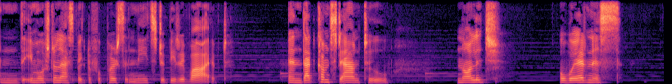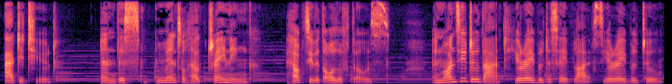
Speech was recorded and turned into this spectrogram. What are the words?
the emotional aspect of a person needs to be revived. And that comes down to knowledge, awareness, attitude. And this mental health training helps you with all of those. And once you do that, you're able to save lives. You're able to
